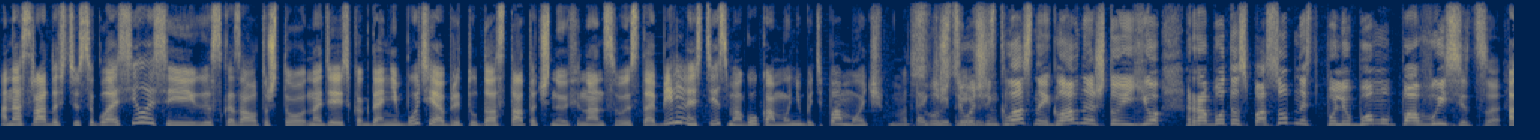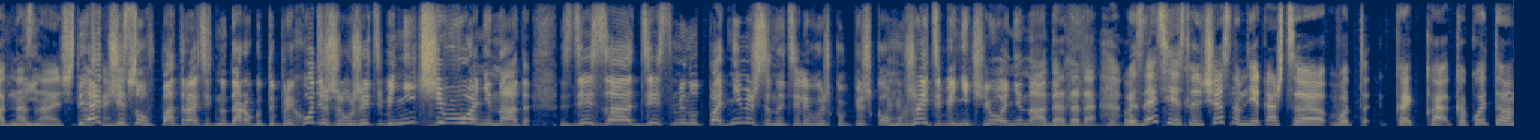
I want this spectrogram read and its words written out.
Она с радостью согласилась и сказала то, что надеюсь, когда-нибудь я обрету достаточную финансовую стабильность и смогу кому-нибудь помочь. Вот Слушайте, очень классно. И главное, что ее работоспособность по-любому повысится. Однозначно, Пять часов потратить на дорогу ты приходишь, и уже тебе ничего не надо. Здесь за 10 минут поднимешься на телевышку пешком, уже тебе ничего не надо. Да-да-да. Вы знаете, если честно, мне кажется, вот как- как- какой-то,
